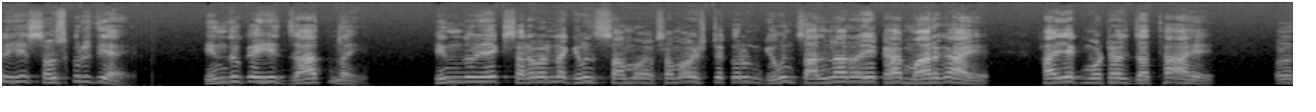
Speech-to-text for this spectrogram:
ही संस्कृती आहे. हिंदू काही जात नाही. हिंदू एक सर्वांना घेऊन साम समाविष्ट करून घेऊन चालणारा एक हा मार्ग आहे. हा एक मोठा जथा आहे. म्हणून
